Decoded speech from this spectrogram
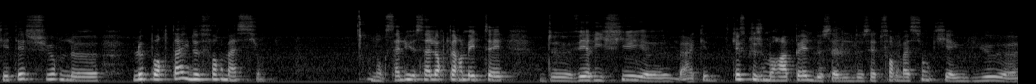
était sur le portail de formation. Donc ça, ça leur permettait de vérifier euh, bah, qu'est-ce que je me rappelle de cette, de cette formation qui a eu lieu euh,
